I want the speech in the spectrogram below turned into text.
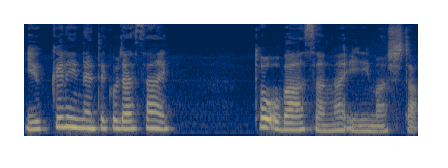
ゆっくり寝てください。とおばあさんが言いました。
